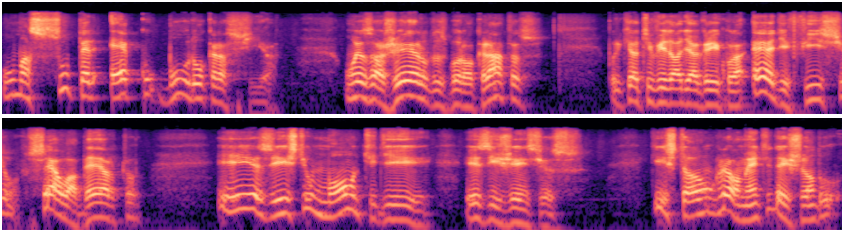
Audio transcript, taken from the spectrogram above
uma super eco-burocracia. Um exagero dos burocratas, porque a atividade agrícola é difícil, céu aberto, e existe um monte de exigências que estão realmente deixando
